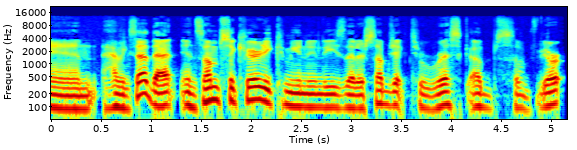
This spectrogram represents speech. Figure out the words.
And having said that, in some security communities that are subject to risk of severe,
